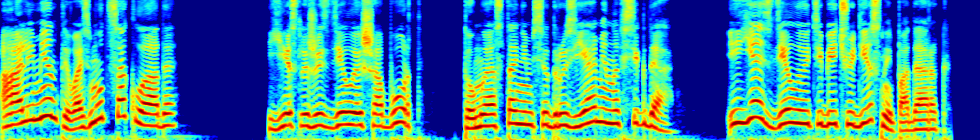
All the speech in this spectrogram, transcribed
А алименты возьмут с оклада. Если же сделаешь аборт, то мы останемся друзьями навсегда, и я сделаю тебе чудесный подарок».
